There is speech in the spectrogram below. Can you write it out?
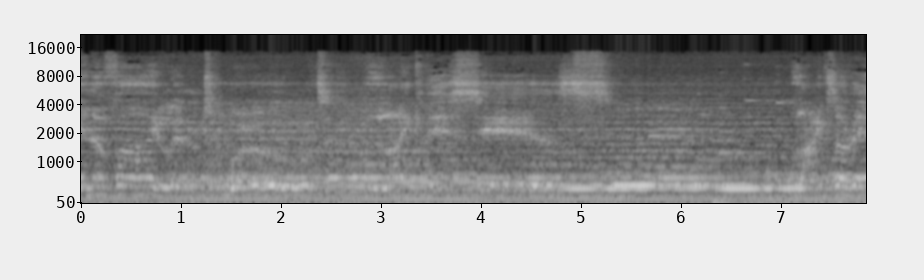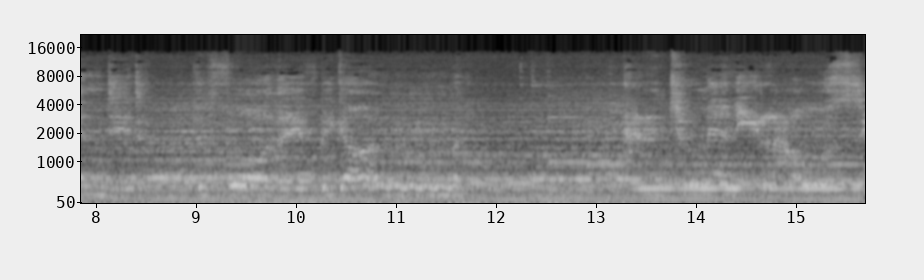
In a violent world like this is. Lives are ended before they've begun. And too many lousy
